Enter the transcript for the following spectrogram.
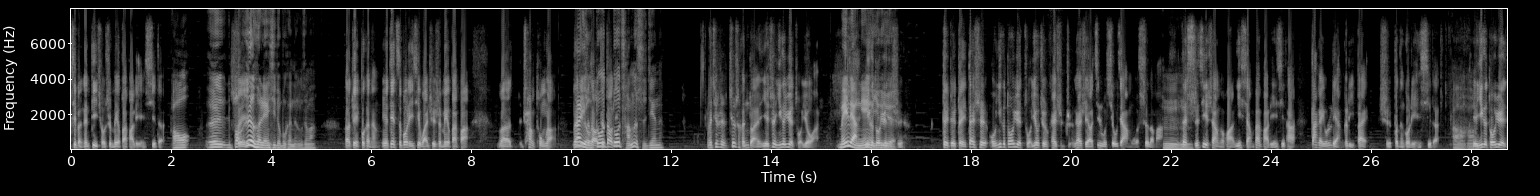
基本跟地球是没有办法联系的。哦，呃，包所以任何联系都不可能是吗？呃，对，不可能，因为电磁波联系完全是没有办法，呃，畅通了。你知道有多多长的时间呢？那就是就是很短，也就是一个月左右啊，每两年一个一个，多月的时。对对对，但是我一个多月左右就开始开始要进入休假模式了嘛。嗯，但实际上的话，你想办法联系他，大概有两个礼拜是不能够联系的，啊有，一个多月，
